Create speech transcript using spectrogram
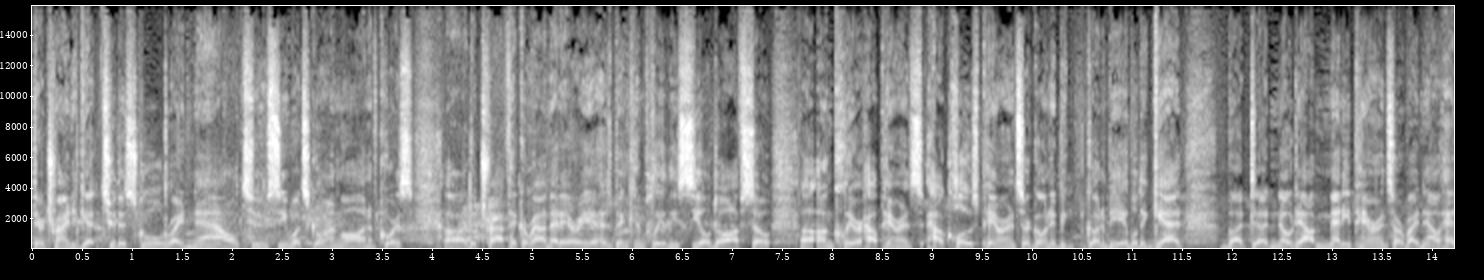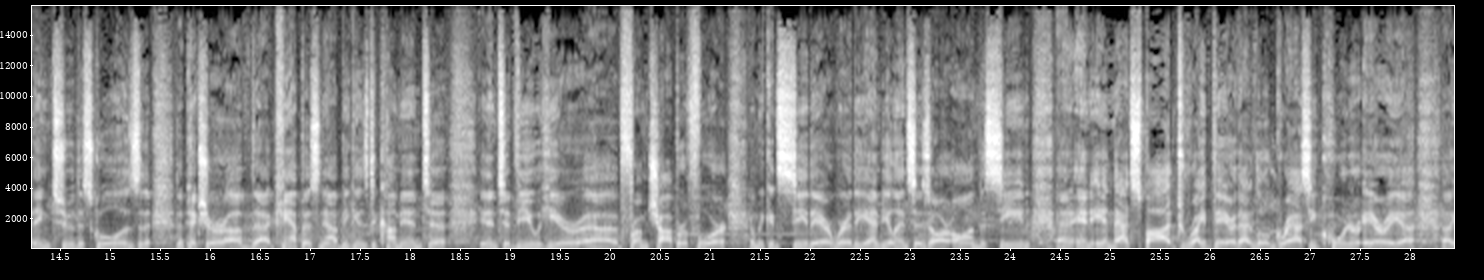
they're trying to get to the school right now to see what's going on. Of course, uh, the traffic around that area has been completely sealed off, so uh, unclear how parents, how close parents are going to be going to be able to get. But uh, no doubt, many parents are right now heading to the school. As the, the picture of that campus now begins to come into into view here uh, from Chopper 4, and we can see there where the ambulances are on the scene, and, and in that spot right there, that little grassy corner area, uh,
